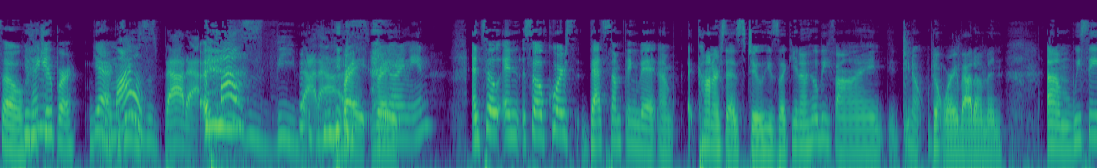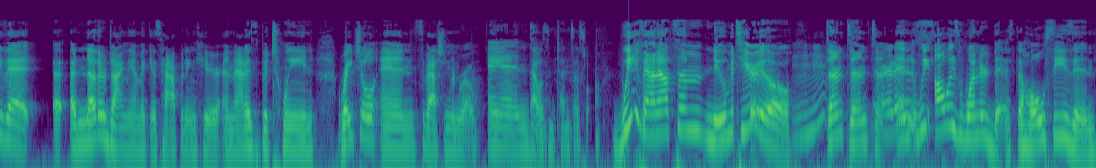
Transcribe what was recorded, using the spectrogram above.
So He's a it- trooper. Yeah, 'cause he Miles is badass. Miles is the badass. Right, right. You know what I mean? And so, and so, of course, that's something that um, Connor says too. He's like, you know, he'll be fine. You know, don't worry about him. And um, we see that uh, another dynamic is happening here, and that is between Rachel and Sebastian Monroe. And That was intense as well. we found out some new material. Dun dun dun. It and we always wondered this the whole season.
